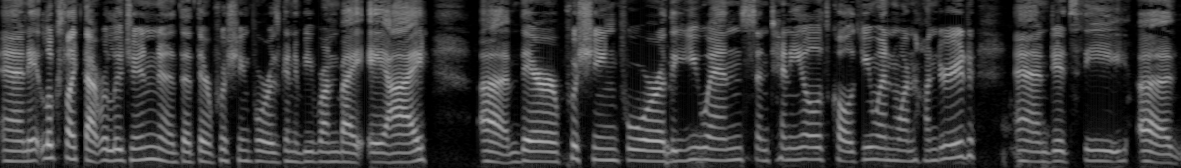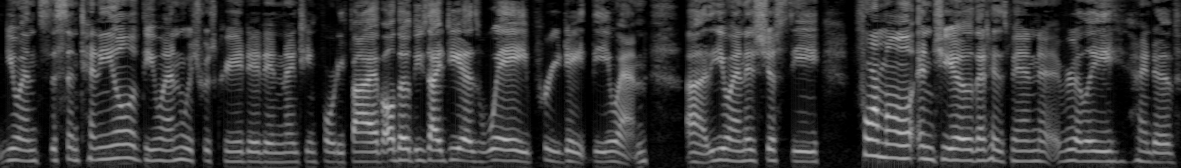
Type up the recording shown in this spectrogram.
And it looks like that religion uh, that they're pushing for is going to be run by AI. Um, they're pushing for the UN centennial. It's called UN 100, and it's the uh, UN's the centennial of the UN, which was created in 1945. Although these ideas way predate the UN, uh, the UN is just the formal NGO that has been really kind of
